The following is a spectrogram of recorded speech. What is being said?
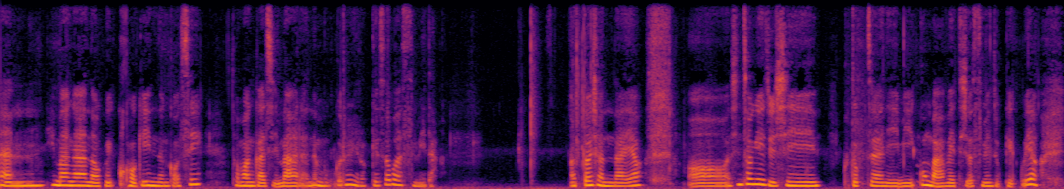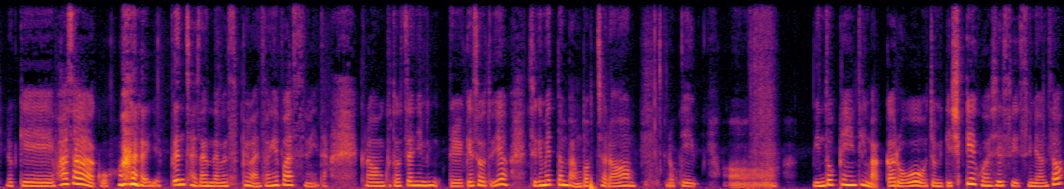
짠, 희망아 너 그, 거기 있는 것이 도망가지 마 라는 문구를 이렇게 써봤습니다. 어떠셨나요? 어, 신청해주신 구독자님이 꼭 마음에 드셨으면 좋겠고요. 이렇게 화사하고 예쁜 자작나무 숲을 완성해보았습니다. 그럼 구독자님들께서도요, 지금 했던 방법처럼 이렇게, 어, 윈도우 페인팅 막가로 좀 이렇게 쉽게 구하실 수 있으면서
